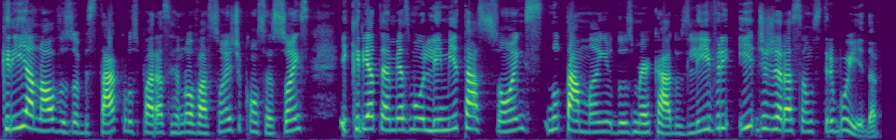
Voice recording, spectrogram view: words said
cria novos obstáculos para as renovações de concessões e cria até mesmo limitações no tamanho dos mercados livre e de geração distribuída.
